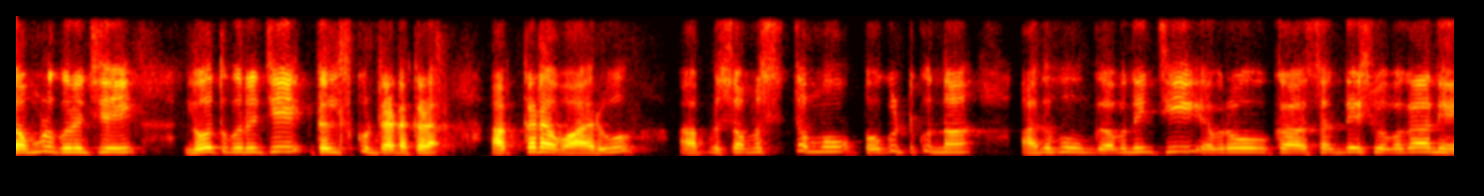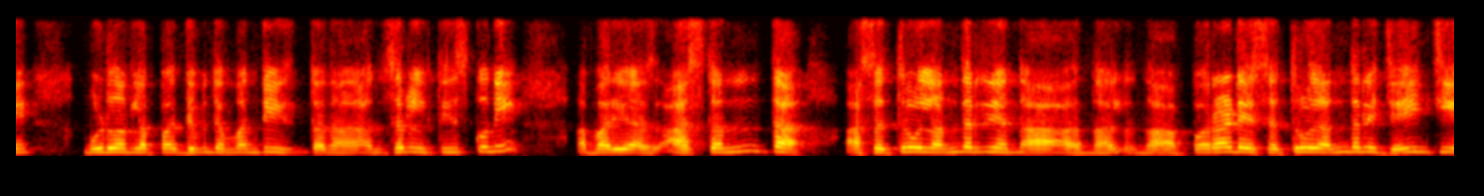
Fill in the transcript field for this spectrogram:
తమ్ముడు గురించి లోతు గురించి తెలుసుకుంటాడు అక్కడ. అక్కడ వారు అప్పుడు సమస్తము పోగొట్టుకున్న అనుభవం గమనించి ఎవరో ఒక సందేశం ఇవ్వగానే మూడు వందల పద్దెనిమిది మంది తన అనుసరులను తీసుకుని మరి అస్తంతా ఆ శత్రువులందరినీ పోరాడే శత్రువులందరినీ జయించి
